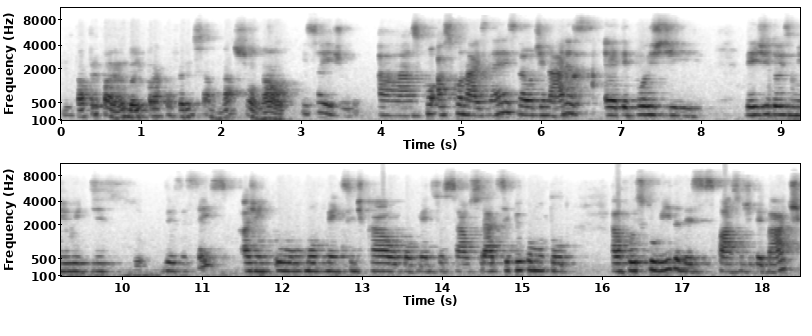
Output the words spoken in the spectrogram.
que está preparando aí para a conferência nacional. Isso aí, Júlio. As, as CONAIs, né, extraordinárias, é, depois de, desde 2016, a gente, o movimento sindical, o movimento social, a sociedade civil como um todo, ela foi excluída desse espaço de debate,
